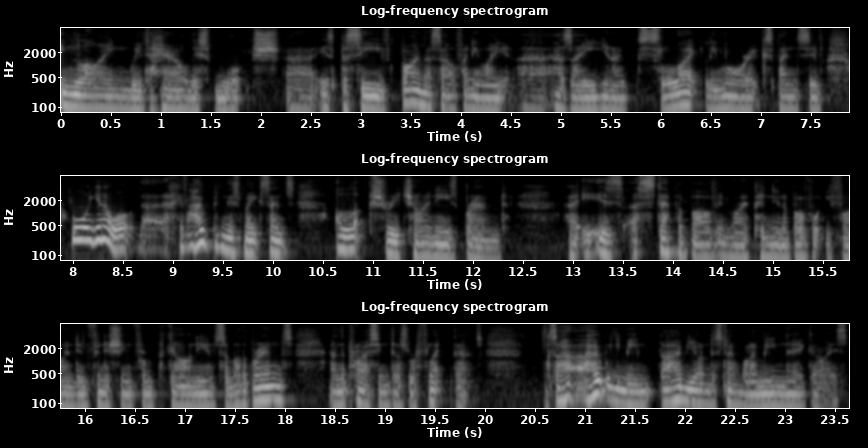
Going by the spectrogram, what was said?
in line with how this watch uh, is perceived by myself anyway uh, as a you know slightly more expensive or you know what uh, if hoping this makes sense a luxury Chinese brand uh, it is a step above, in my opinion, above what you find in finishing from Pagani and some other brands, and the pricing does reflect that. So I hope what you mean. I hope you understand what I mean there, guys.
